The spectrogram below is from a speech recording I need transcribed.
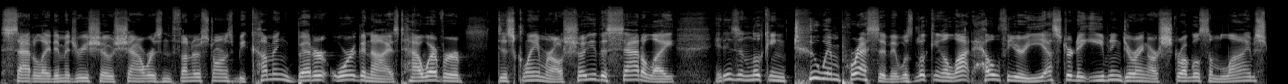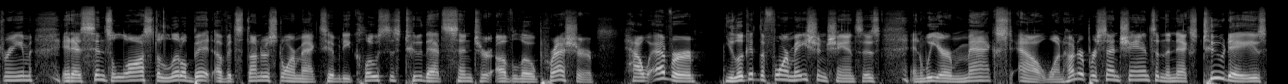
Satellite imagery shows showers and thunderstorms becoming better organized. However, disclaimer, I'll show you the satellite. It isn't looking too impressive. It was looking a lot healthier yesterday evening during our strugglesome live stream. It has since lost a little bit of its thunderstorm activity closest to that center of low pressure. However, you look at the formation chances, and we are maxed out 100% chance in the next two days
